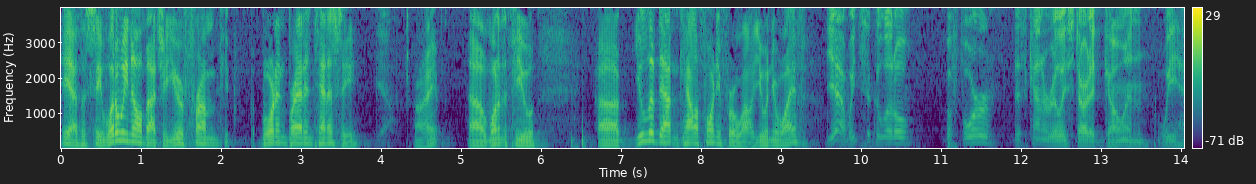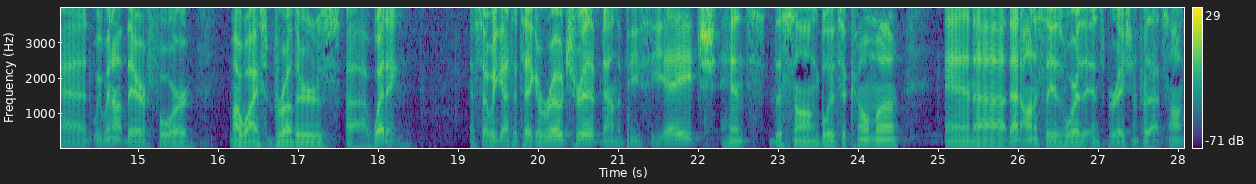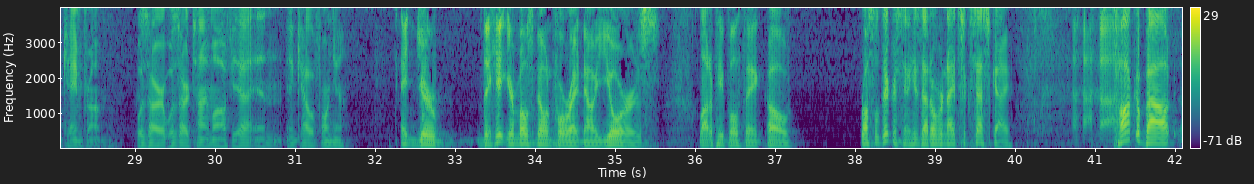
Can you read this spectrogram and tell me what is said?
Yeah, let's see. What do we know about you? You're from, born and bred in Tennessee. Yeah. All right. Uh, one of the few. Uh, you lived out in California for a while. You and your wife. Yeah, we took a little before this kind of really started going. We had we went out there for my wife's brother's uh, wedding, and so we got to take a road trip down the PCH. Hence the song "Blue Tacoma," and uh, that honestly is where the inspiration for that song came from. Was our was our time off? Yeah, in in California. And you're the hit you're most known for right now, yours. A lot of people think, oh, Russell Dickerson, he's that overnight success guy. Talk about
